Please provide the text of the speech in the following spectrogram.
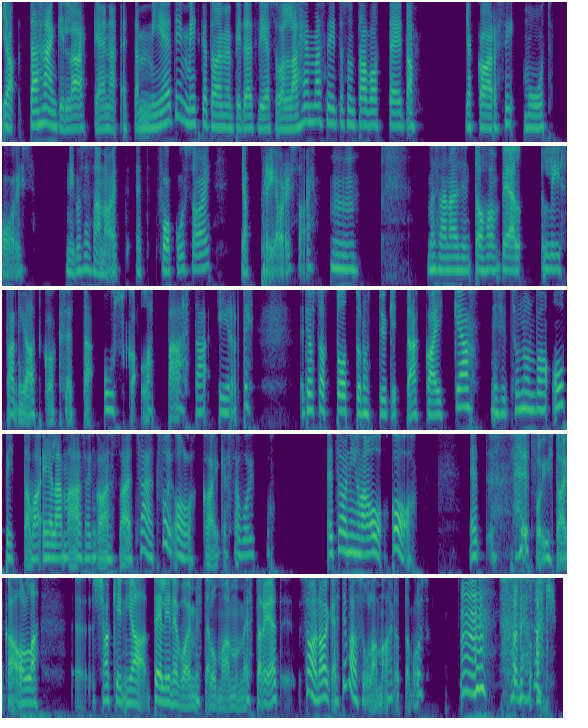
Ja tähänkin lääkkeenä, että mieti, mitkä toimenpiteet vie sua lähemmäs niitä sun tavoitteita ja karsi muut pois. Niin kuin sä sanoit, että fokusoi ja priorisoi. Mm. Mä sanoisin tuohon vielä listan jatkoksi, että uskalla päästä irti. Että jos sä oot tottunut tykittää kaikkea, niin sit sun on vaan opittava elämään sen kanssa, että sä et voi olla kaikessa huippu. Että se on ihan ok. Että sä et voi yhtä aikaa olla shakin ja telinevoimistelun maailmanmestari. Et se on oikeasti vaan sulla mahdottomuus. Mm, todellakin.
